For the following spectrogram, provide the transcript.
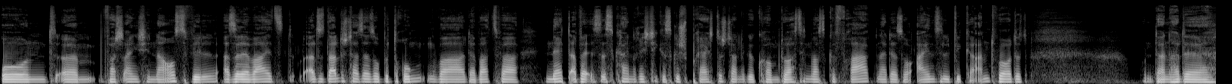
und ähm, was ich eigentlich hinaus will, also der war jetzt, also dadurch, dass er so betrunken war, der war zwar nett, aber es ist kein richtiges Gespräch zustande gekommen. Du hast ihn was gefragt, dann hat er so einsilbig geantwortet und dann hat er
